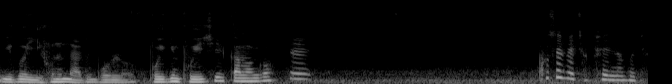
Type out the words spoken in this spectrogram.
이거 이후는 나도 몰라. 보이긴 보이지? 까만 거? 네. 코셉에 잡혀 있는 거죠.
